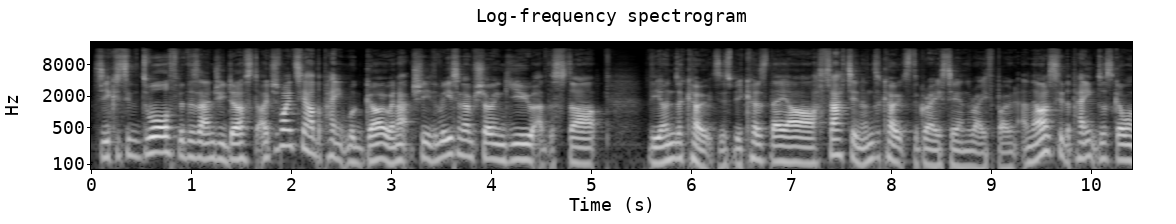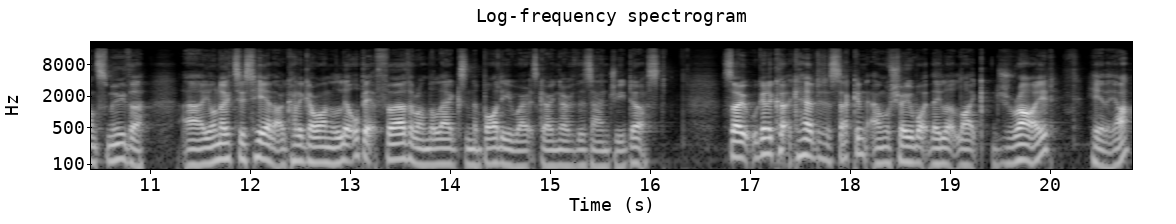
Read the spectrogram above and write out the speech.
So you can see the Dwarf with the Zandri Dust. I just want to see how the paint would go, and actually the reason I'm showing you at the start the undercoats is because they are satin undercoats, the Grey Seer and the Wraithbone, and honestly the paint does go on smoother. Uh, you'll notice here that I kind of go on a little bit further on the legs and the body where it's going over the Zandri Dust. So we're going to cut ahead in a second and we'll show you what they look like dried. Here they are.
